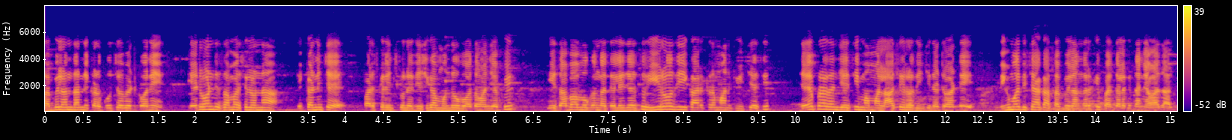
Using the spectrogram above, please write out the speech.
సభ్యులందరినీ ఇక్కడ కూర్చోబెట్టుకొని ఎటువంటి సమస్యలు ఉన్నా ఇక్కడి నుంచే పరిష్కరించుకునే దిశగా ముందుకు పోతామని చెప్పి ఈ సభాముఖంగా తెలియజేస్తూ ఈ రోజు ఈ కార్యక్రమానికి ఇచ్చేసి జయప్రదం చేసి మమ్మల్ని ఆశీర్వదించినటువంటి దిగుమతి శాఖ సభ్యులందరికీ పెద్దలకి ధన్యవాదాలు.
